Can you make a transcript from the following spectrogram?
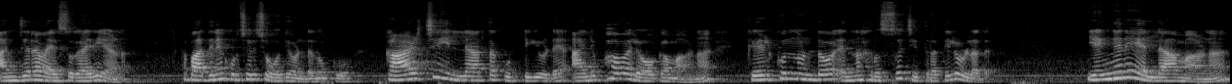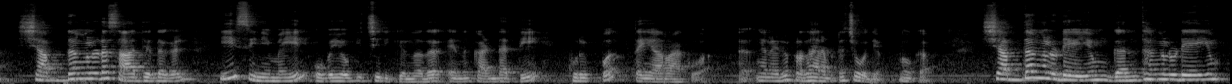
അഞ്ചര വയസ്സുകാരിയാണ്. അപ്പോൾ അതിനെക്കുറിച്ചൊരു ചോദ്യമുണ്ട്. നോക്കൂ. കാഴ്ചയില്ലാത്ത കുട്ടിയുടെ അനുഭവ ലോകമാണ് കേൾക്കുന്നുണ്ടോ എന്ന ഹ്രസ്വ ചിത്രത്തിലുള്ളത് എങ്ങനെയെല്ലാമാണ് ശബ്ദങ്ങളുടെ സാധ്യതകൾ ഈ സിനിമയിൽ ഉപയോഗിച്ചിരിക്കുന്നത് എന്ന് കണ്ടെത്തി കുറിപ്പ് തയ്യാറാക്കുക? അങ്ങനെ ഒരു പ്രധാനപ്പെട്ട ചോദ്യം. നോക്കാം. ശബ്ദങ്ങളുടെയും ഗന്ധങ്ങളുടെയും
